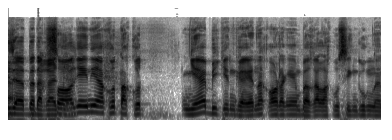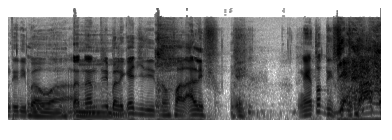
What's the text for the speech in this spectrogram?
bisa, tenang aja. Soalnya ini aku takutnya bikin gak enak orang yang bakal aku singgung nanti di bawah. Dan nanti dibaliknya jadi Novel Alif Eh, ngetot disebut lagi.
